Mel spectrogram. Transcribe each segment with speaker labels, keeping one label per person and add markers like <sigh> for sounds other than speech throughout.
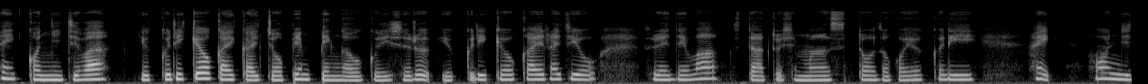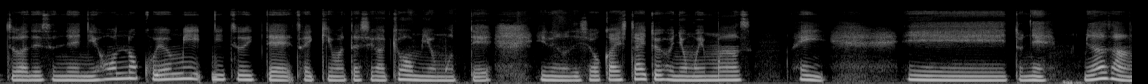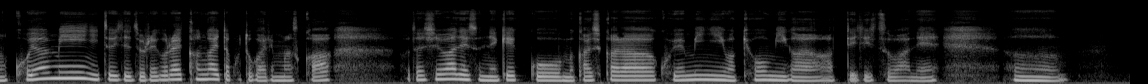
Speaker 1: はい、こんにちは。ゆっくり協会会長ペンペンがお送りするゆっくり協会ラジオ。それでは、スタートします。どうぞごゆっくり。はい。本日はですね、日本の暦について最近私が興味を持っているので紹介したいというふうに思います。はい。えーっとね、皆さん、暦についてどれぐらい考えたことがありますか？私はですね、結構昔から暦には興味があって実はね、うん。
